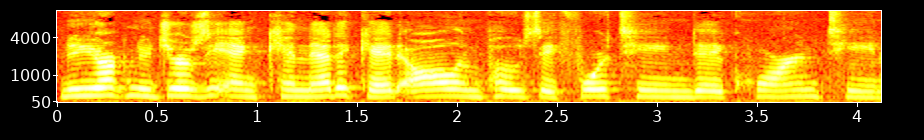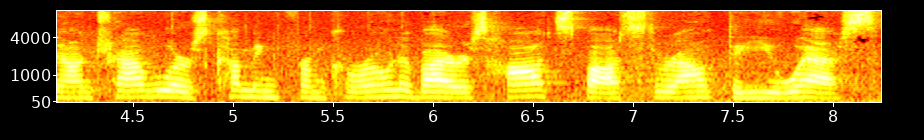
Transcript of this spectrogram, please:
New York, New Jersey, and Connecticut all imposed a 14-day quarantine on travelers coming from coronavirus hotspots throughout the U.S.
